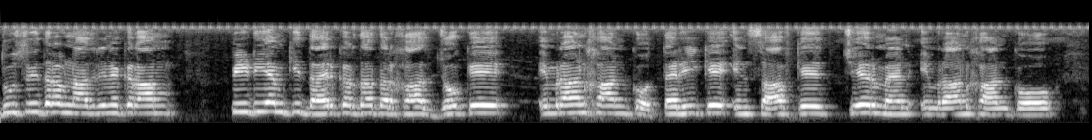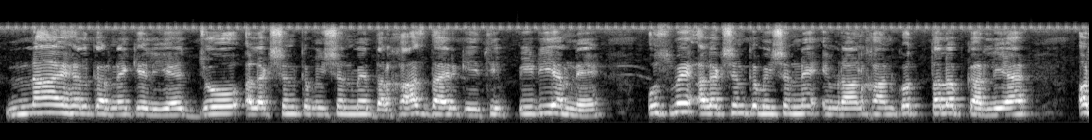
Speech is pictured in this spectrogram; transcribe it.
दूसरी तरफ़ नाजरीन कराम, पीडीएम की दायर करदा दरख्वास्त जो कि इमरान खान को, तहरीक इंसाफ के चेयरमैन इमरान खान को नाअहल करने के लिए जो इलेक्शन कमीशन में दरख्वास्त दायर की थी पीडीएम ने, उसमें इलेक्शन कमीशन ने इमरान खान को तलब कर लिया है। और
